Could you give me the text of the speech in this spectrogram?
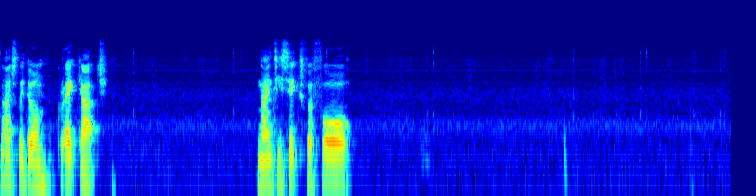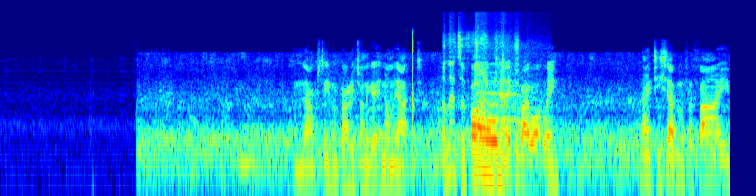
Nicely done. Great catch. 96 for 4. And now Stephen Parry trying to get in on the act. And that's a fine Oh, catch. taken by Watley. 97 for 5.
